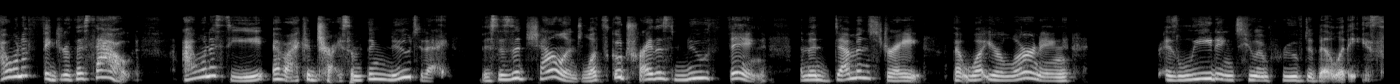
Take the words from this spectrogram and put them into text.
I want to figure this out. I want to see if I could try something new today. This is a challenge. Let's go try this new thing and then demonstrate that what you're learning is leading to improved abilities.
